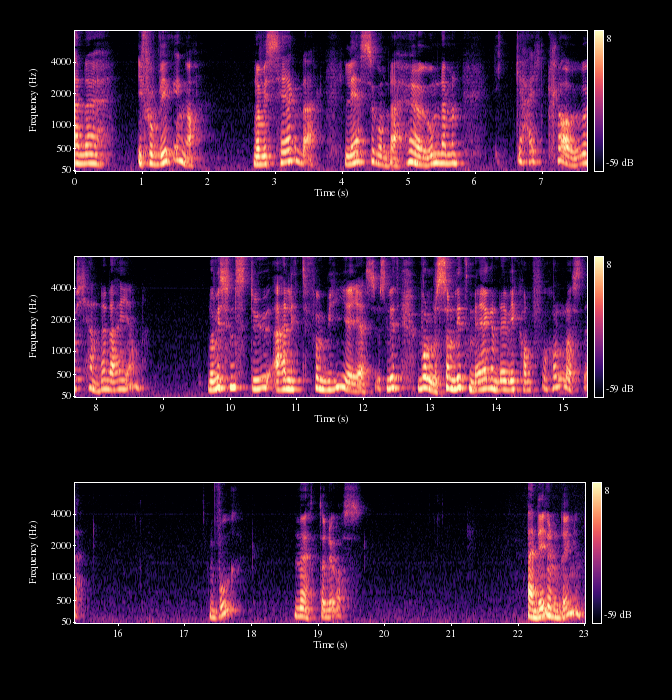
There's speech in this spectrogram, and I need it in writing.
Er det i forvirringa? Når vi ser det, leser om det, hører om det, men ikke helt klarer å kjenne deg igjen. Når vi syns du er litt for mye, Jesus, litt voldsom, litt mer enn det vi kan forholde oss til. Hvor møter du oss? Er det undringen?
